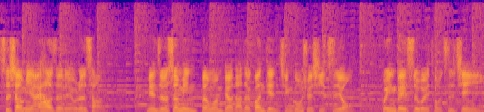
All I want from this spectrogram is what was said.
是小米爱好者的游乐场。免责声明：本文表达的观点仅供学习之用，不应被视为投资建议。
